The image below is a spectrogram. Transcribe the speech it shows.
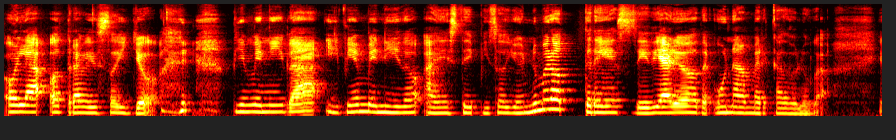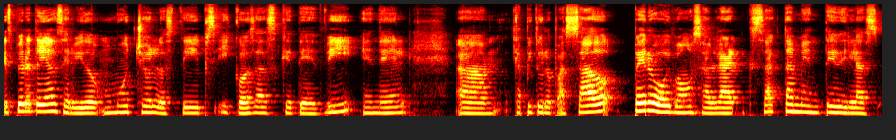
Hola, otra vez soy yo. Bienvenida y bienvenido a este episodio número 3 de Diario de una Mercadóloga. Espero te hayan servido mucho los tips y cosas que te di en el capítulo pasado, pero hoy vamos a hablar exactamente de las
